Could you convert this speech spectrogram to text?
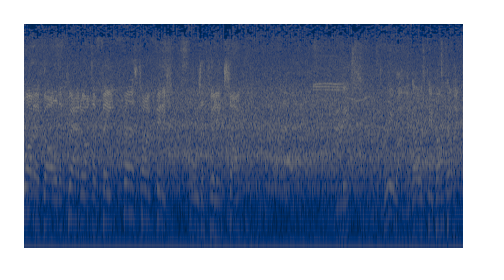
What a goal, the crowd are on the feet, first time finish, always a thrilling sight. And it's 3-1. The goals keep on coming.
